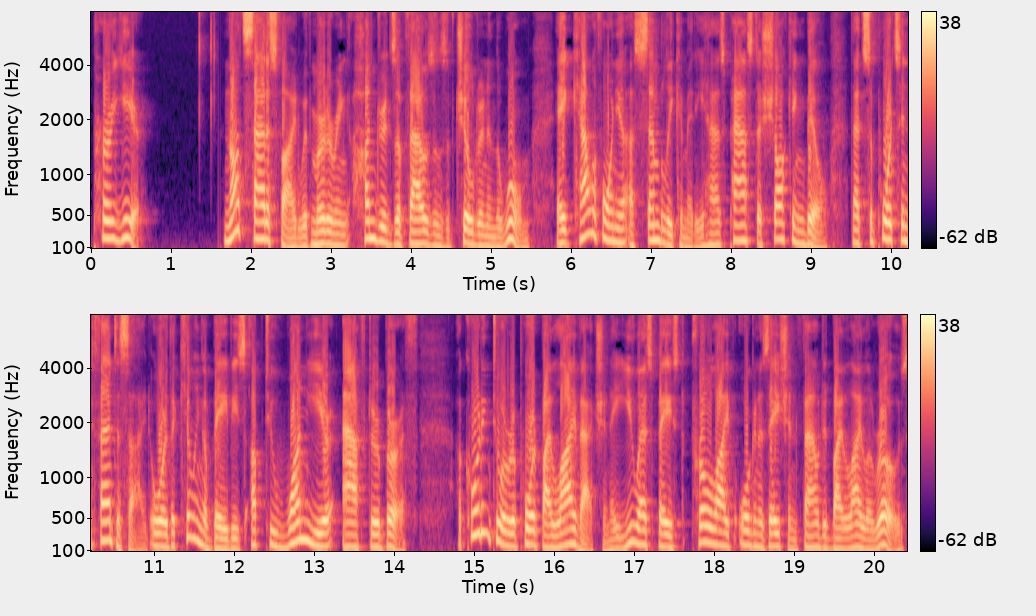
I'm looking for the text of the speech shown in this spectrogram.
per year. Not satisfied with murdering hundreds of thousands of children in the womb, a California Assembly Committee has passed a shocking bill that supports infanticide, or the killing of babies up to one year after birth. According to a report by Live Action, a U.S. based pro life organization founded by Lila Rose,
